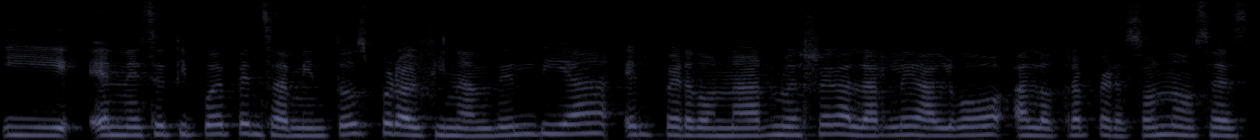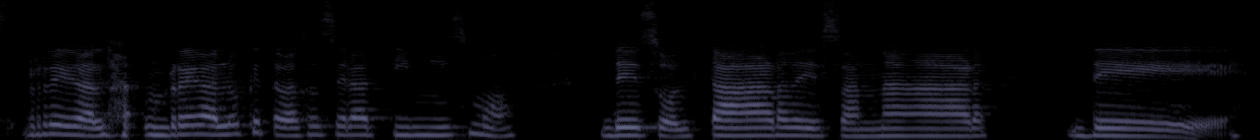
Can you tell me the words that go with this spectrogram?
y en ese tipo de pensamientos, pero al final del día el perdonar no es regalarle algo a la otra persona, o sea, es un regalo que te vas a hacer a ti mismo, de soltar, de sanar, de...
